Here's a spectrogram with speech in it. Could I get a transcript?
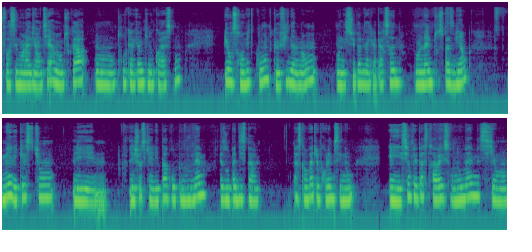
forcément la vie entière, mais en tout cas, on trouve quelqu'un qui nous correspond. Et on se rend vite compte que finalement, on est super bien avec la personne, on l'aime, tout se passe bien. Mais les questions, les, les choses qui n'allaient pas à propos de nous-mêmes, elles n'ont pas disparu. Parce qu'en fait, le problème, c'est nous. Et si on fait pas ce travail sur nous-mêmes, si on,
